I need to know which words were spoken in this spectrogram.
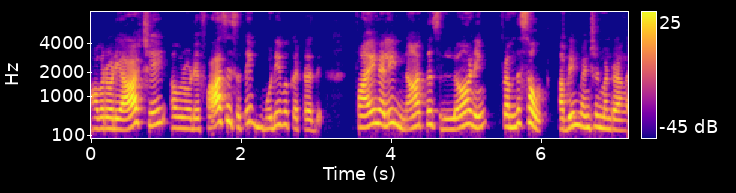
அவருடைய ஆட்சியை அவருடைய பாசிசத்தை முடிவு கட்டுறது. Finally north is learning from the south அப்படின்னு மென்ஷன் பண்றாங்க.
